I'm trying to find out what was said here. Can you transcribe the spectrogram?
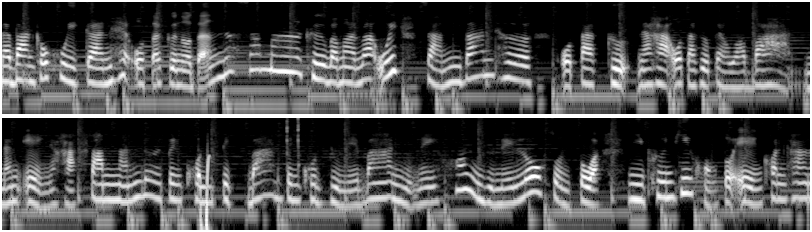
แม่บ้านเขาคุยกันให้โอตาคุโนตันนะซามาคือประมาณว่าอุ๊ยสามีบ้านเธอโอตาคุนะคะโอตาคุแปลว่าบ้านนั่นเองนะคะ ตามนั้นเลยเป็นคนติดบ้าน เป็นคนอยู่ในบ้าน อยู่ในห้องอยู่ในโลกส่วนตัว มีพื้นที่ของตัวเองค่อนข้าง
